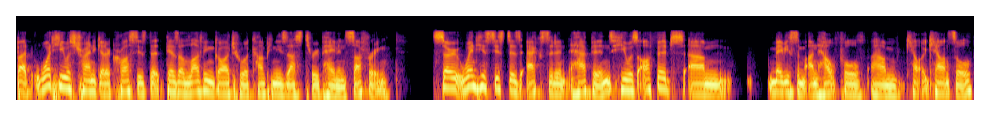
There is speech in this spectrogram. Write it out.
But what he was trying to get across is that there's a loving God who accompanies us through pain and suffering. So when his sister's accident happened, he was offered um, maybe some unhelpful um, counsel.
